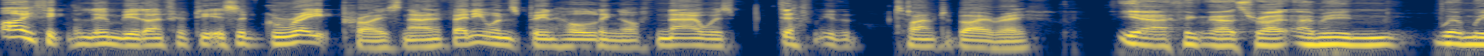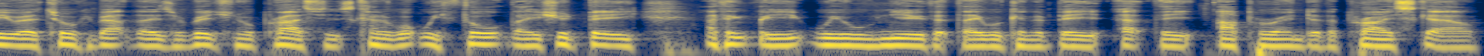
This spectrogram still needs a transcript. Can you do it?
I think the Lumia 950 is a great price now. And if anyone's been holding off, now is definitely the time to buy, Rafe. Yeah, I think that's right. I mean, when we were talking about those original prices, it's kind of what we thought they should be. I think we, we all knew that they were going to be at the upper end of the price scale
